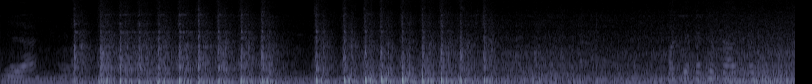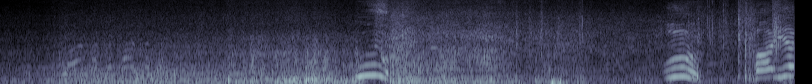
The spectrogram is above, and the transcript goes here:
etmeye. Kaça kaça kaça kaça. Uuu! Uuu! Hayır!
